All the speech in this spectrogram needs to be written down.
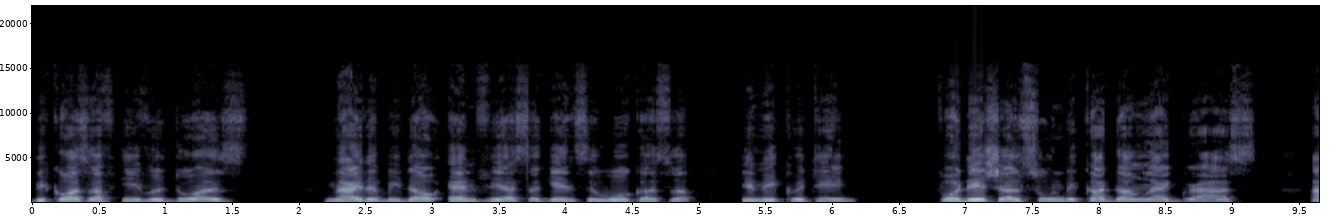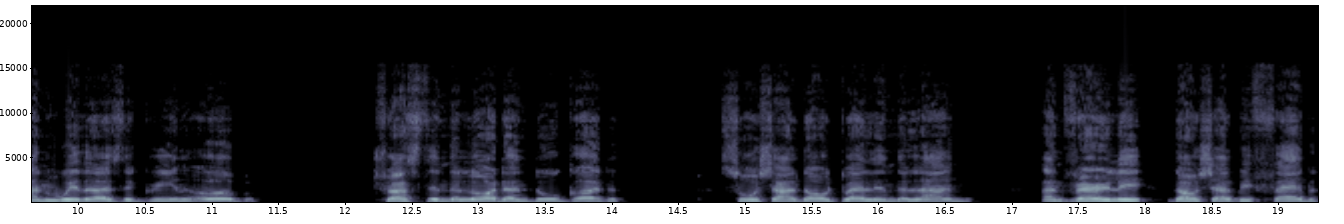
because of evildoers, neither be thou envious against the workers of iniquity, for they shall soon be cut down like grass and wither as the green herb. Trust in the Lord and do good, so shalt thou dwell in the land, and verily thou shalt be fed,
